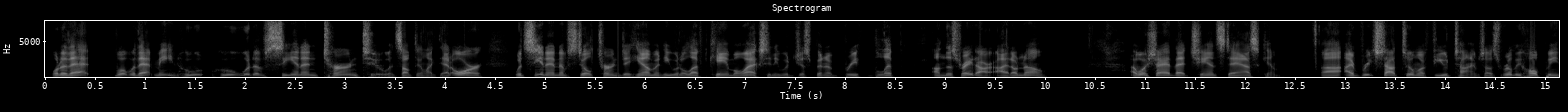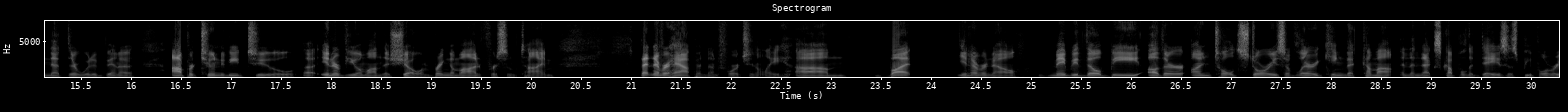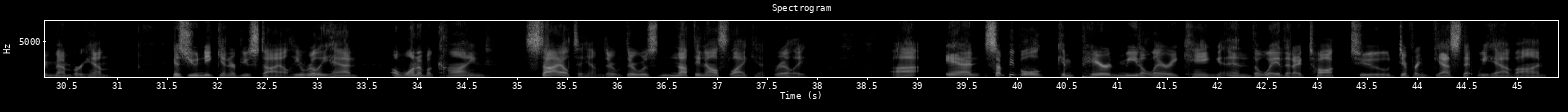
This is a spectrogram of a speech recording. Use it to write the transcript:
What did that what would that mean? Who who would have CNN turned to and something like that? Or would CNN have still turned to him and he would have left KMOX and he would have just been a brief blip on this radar? I don't know. I wish I had that chance to ask him. Uh, I've reached out to him a few times. I was really hoping that there would have been an opportunity to uh, interview him on the show and bring him on for some time. That never happened, unfortunately. Um, but you never know. Maybe there'll be other untold stories of Larry King that come out in the next couple of days as people remember him. His unique interview style. He really had a one of a kind style to him. There, there was nothing else like it, really. Uh, and some people compared me to Larry King in the way that I talk to different guests that we have on.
